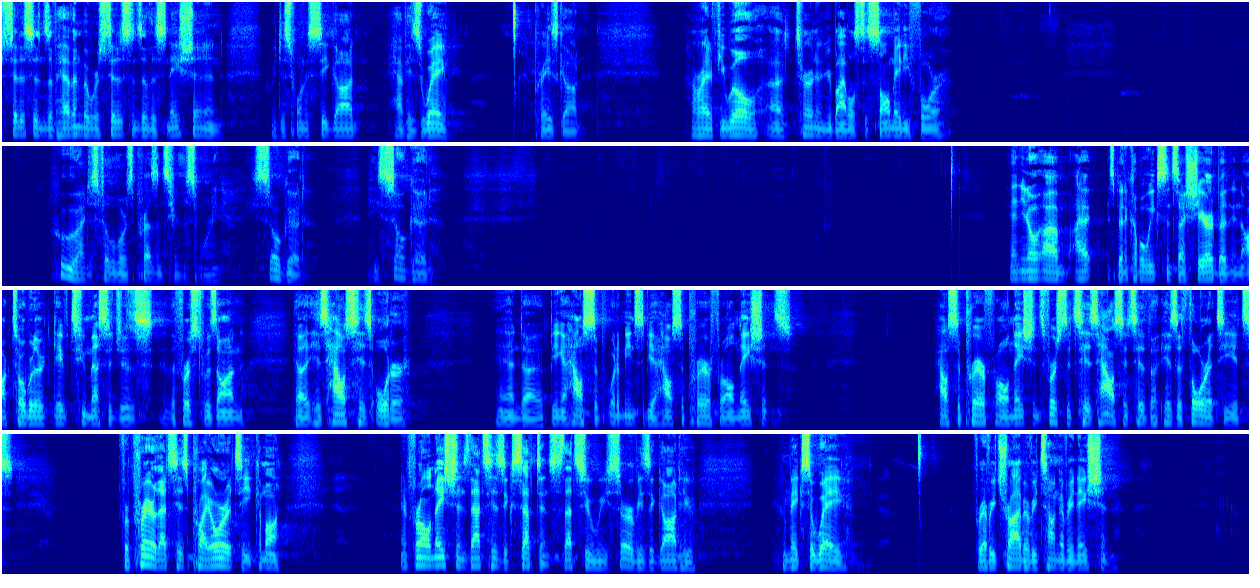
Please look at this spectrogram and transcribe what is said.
citizens of heaven, but we're citizens of this nation, and we just want to see God have his way. Praise God. All right, if you will, uh, turn in your Bibles to Psalm 84. Whew, I just feel the Lord's presence here this morning. He's so good. He's so good. And you know, um, I, it's been a couple weeks since I shared, but in October I gave two messages. The first was on uh, his house, his order, and uh, being a house of what it means to be a house of prayer for all nations. House of prayer for all nations. First, it's his house, it's his, his authority. It's for prayer, that's his priority. Come on. And for all nations, that's his acceptance. That's who we serve. He's a God who, who makes a way for every tribe, every tongue, every nation.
